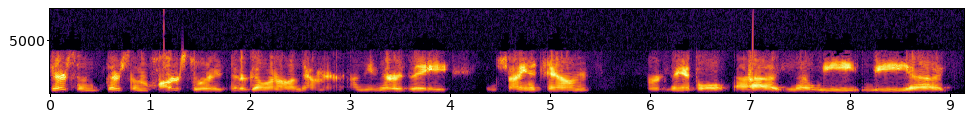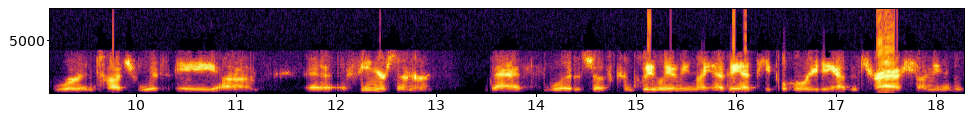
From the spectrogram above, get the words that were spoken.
There's some there's some horror stories that are going on down there. I mean, there is a in Chinatown, for example. Uh, you know, we we uh, were in touch with a, uh, a a senior center that was just completely. I mean, they had they had people who were eating out of the trash. I mean, it was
